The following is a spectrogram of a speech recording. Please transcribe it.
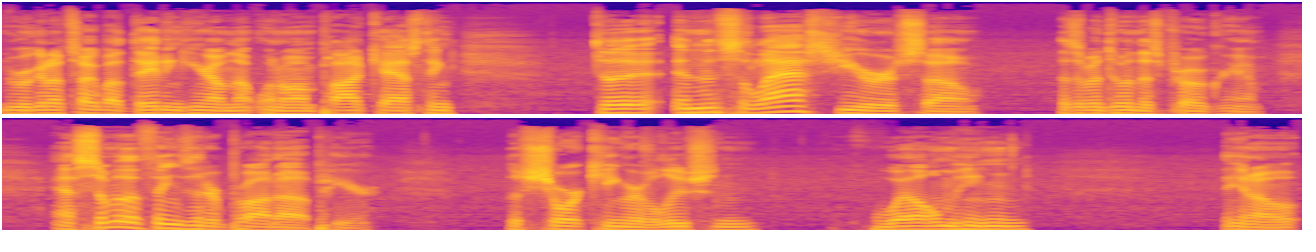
we're going to talk about dating here on that one on podcasting. The in this last year or so, as I've been doing this program, and some of the things that are brought up here, the short king revolution, whelming, you know,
